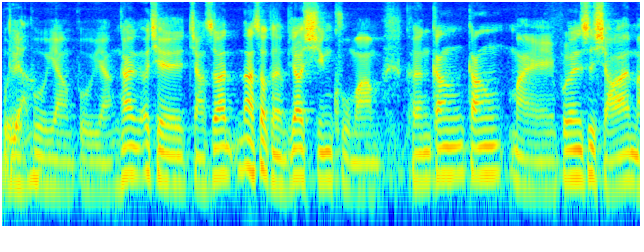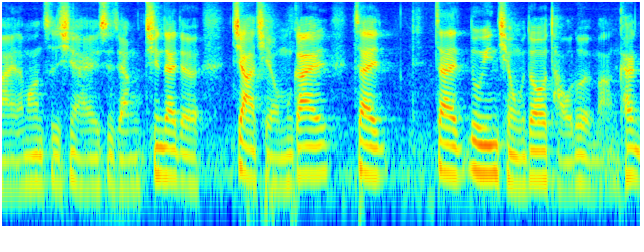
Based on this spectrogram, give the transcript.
不一样，不一样，不一样。你看，而且讲实话，那时候可能比较辛苦嘛，可能刚刚买，不论是小安买南方之星还是这样，现在的价钱，我们刚才在在录音前我们都有讨论嘛，看。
